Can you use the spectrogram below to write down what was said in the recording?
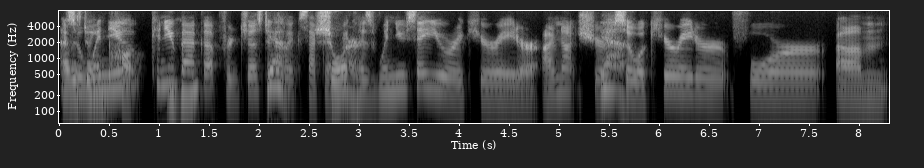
I was so doing when you pop. can you mm-hmm. back up for just a yeah, quick second sure. because when you say you were a curator, I'm not sure. Yeah. So a curator for um,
